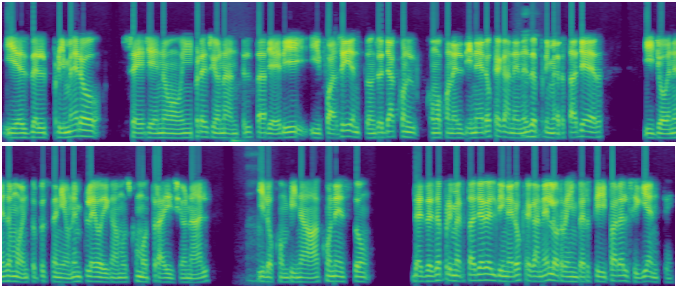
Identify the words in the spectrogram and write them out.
Y desde el primero se llenó impresionante el taller y, y fue así, entonces ya con, como con el dinero que gané en ese primer taller y yo en ese momento pues tenía un empleo digamos como tradicional y lo combinaba con esto, desde ese primer taller el dinero que gané lo reinvertí para el siguiente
